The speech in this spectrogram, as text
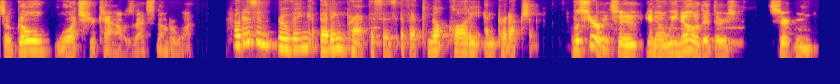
so go watch your cows. That's number one. How does improving bedding practices affect milk quality and production? Well, sure. So, you know, we know that there's certain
